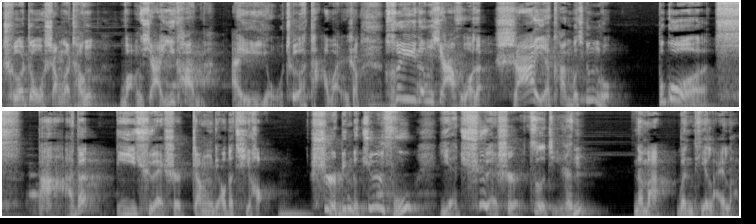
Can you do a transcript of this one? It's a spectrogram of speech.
车胄上了城，往下一看呐，哎呦，这大晚上黑灯瞎火的，啥也看不清楚。不过，打的的确是张辽的旗号。士兵的军服也确是自己人，那么问题来了，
